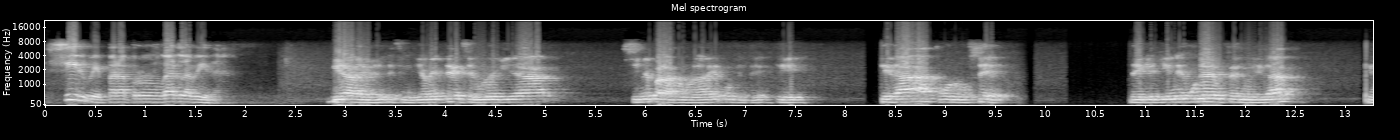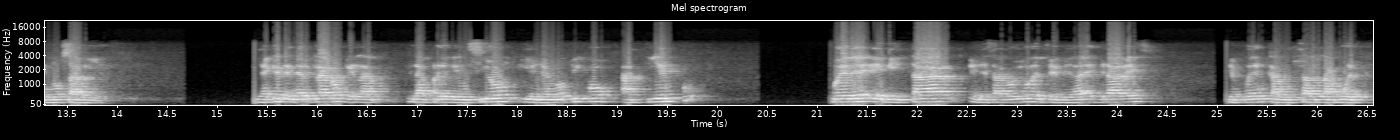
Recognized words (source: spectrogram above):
sirve para prolongar la vida? Mira, eh, definitivamente el seguro de vida sirve para prolongar porque te da a conocer de que tienes una enfermedad que no sabía. Y hay que tener claro que la, la prevención y el diagnóstico a tiempo puede evitar el desarrollo de enfermedades graves que pueden causar la muerte.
